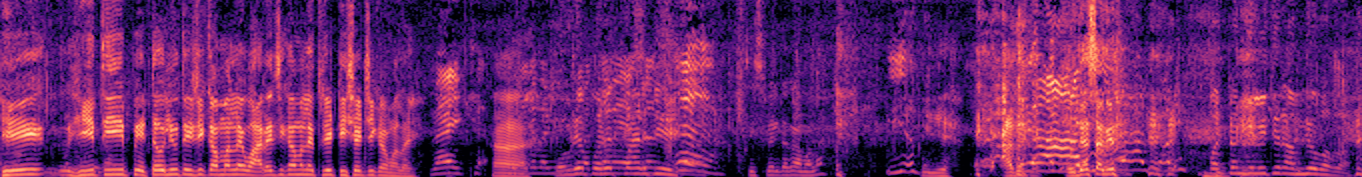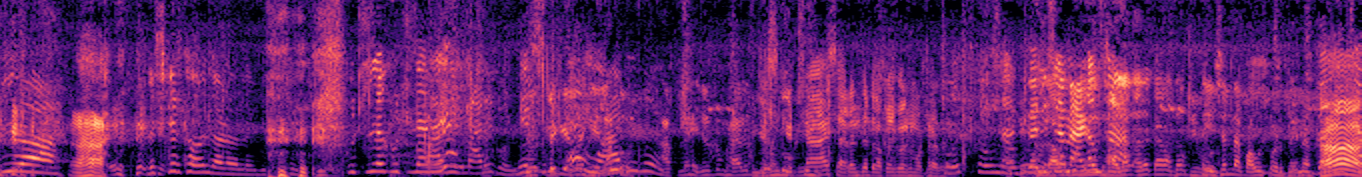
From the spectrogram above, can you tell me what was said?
ही ही ती पेटवली त्याची कामाला नाही वाऱ्याची कामाला आहे तुझ्या टी शर्टची कामाला आहे. हा. एवढे परत काढते. आम्हाला ये. आता उद्या सगळे पतंजलीचे रामदेव बाबा. हा. बिस्किट खाऊन जाणवलंय कुठलं कुठलं आपल्या ह्याच्यातून बाहेर बिस्किट नाही सरांचा डोका घेऊन मोठा गणेशा मॅडमचा टेन्शन नाही पाऊस पडतोय ना. हा.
